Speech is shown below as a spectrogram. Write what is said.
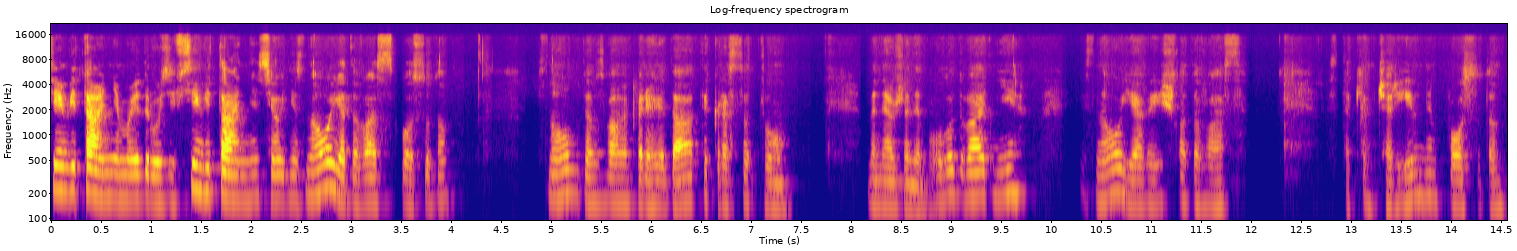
Всім вітання, мої друзі, всім вітання. Сьогодні знову я до вас з посудом. Знову будемо з вами переглядати красоту. Мене вже не було два дні. І знову я вийшла до вас з таким чарівним посудом.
